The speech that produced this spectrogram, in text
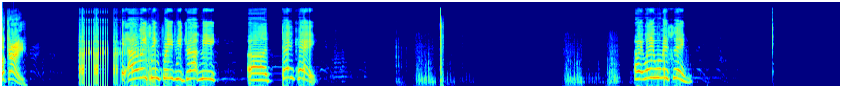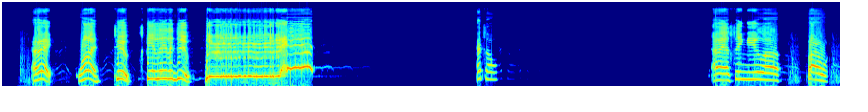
Okay. I only sing free if you drop me, uh, 10k. Alright, what do you want me to sing? Alright, one, two, skilly do. That's all. Alright, I'll sing you, uh, fireworks.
